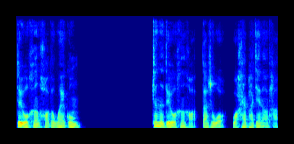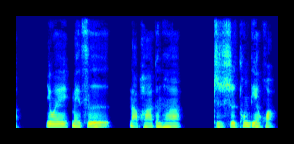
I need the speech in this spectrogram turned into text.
对我很好的外公，真的对我很好，但是我我害怕见到他。因为每次哪怕跟他只是通电话，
